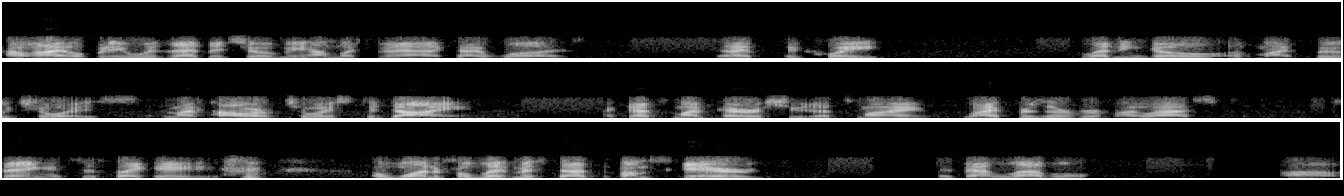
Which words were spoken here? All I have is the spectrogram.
how eye opening was that? That showed me how much of an addict I was. That I equate letting go of my food choice and my power of choice to dying. Like that's my parachute. That's my life preserver. My last thing. It's just like a a wonderful litmus test. If I'm scared at that level, um,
